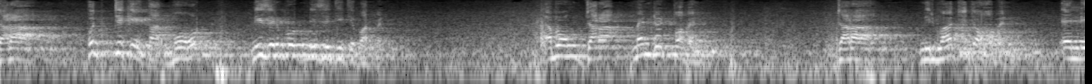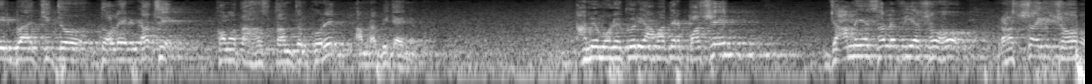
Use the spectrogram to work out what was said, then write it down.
যারা প্রত্যেকে তার ভোট নিজের ভোট নিজে দিতে পারবেন এবং যারা ম্যান্ডেট পাবেন, যারা নির্বাচিত হবেন, এই নির্বাচিত দলের কাছে ক্ষমতা হস্তান্তর করে আমরা বিদায় নেব। আমি মনে করি আমাদের পাশে জামিয়া সালেফিয়া সহ, রাজশাহী সহ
